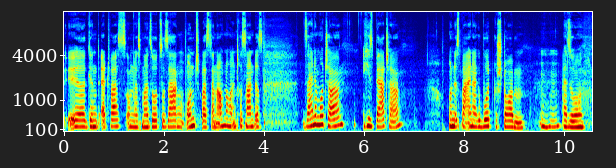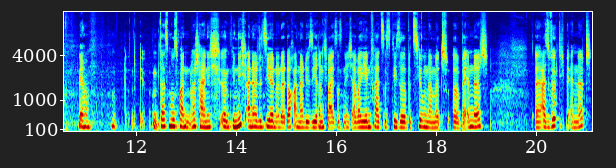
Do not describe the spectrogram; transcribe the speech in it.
irgendetwas, um das mal so zu sagen. Und was dann auch noch interessant ist, seine Mutter hieß Bertha und ist bei einer Geburt gestorben. Also, ja, das muss man wahrscheinlich irgendwie nicht analysieren oder doch analysieren, ich weiß es nicht. Aber jedenfalls ist diese Beziehung damit äh, beendet, äh, also wirklich beendet.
